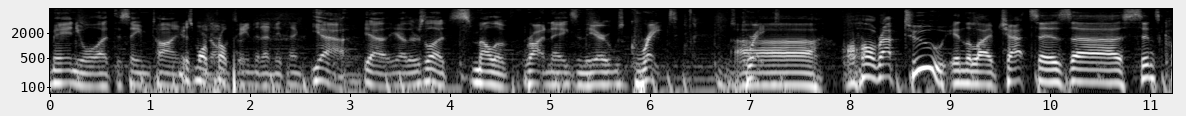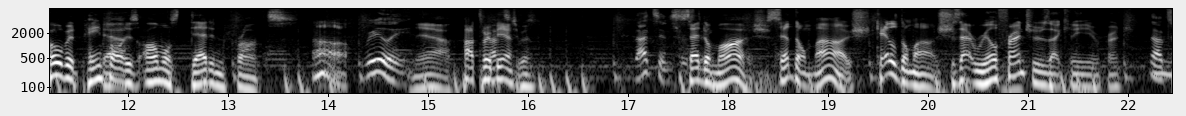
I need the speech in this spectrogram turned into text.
manual at the same time It's more you know, propane than anything. yeah yeah yeah there's a lot of smell of rotten eggs in the air it was great it was great Uh, oh, Rap 2 in the live chat says, uh, since COVID, paintball Yeah. is almost dead in France. Oh, Really, Yeah. pas très bien. That's too interesting. C'est dommage. C'est dommage. Quel dommage. is that real french or is that canadian french That's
